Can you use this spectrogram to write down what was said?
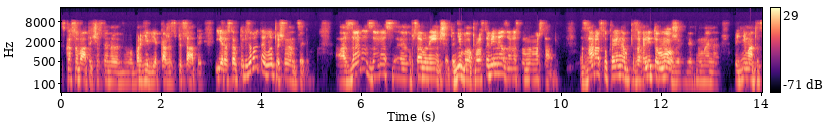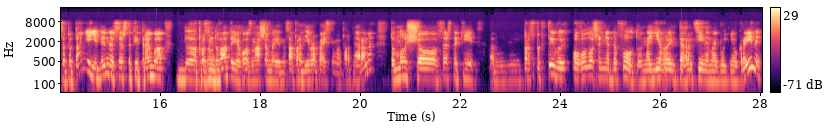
скасувати частину боргів, як кажуть, списати і реструктуризувати, ми пішли на цикл. А зараз зараз е, обставини інші. Тоді була просто війна, зараз повномасштабна. Зараз Україна взагалі-то може, як на мене, піднімати це питання. Єдине, все ж таки, треба д- прозондувати його з нашими насамперед європейськими партнерами, тому що все ж таки ем, перспективи оголошення дефолту на євроінтеграційне майбутнє України.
